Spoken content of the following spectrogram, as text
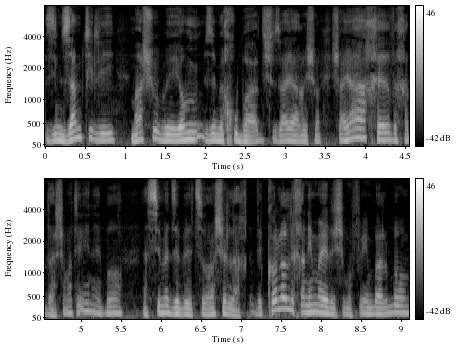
זמזמתי לי משהו ביום זה מכובד, שזה היה הראשון, שהיה אחר וחדש. אמרתי, הנה, בוא נשים את זה בצורה שלך. וכל הלחנים האלה שמופיעים באלבום,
